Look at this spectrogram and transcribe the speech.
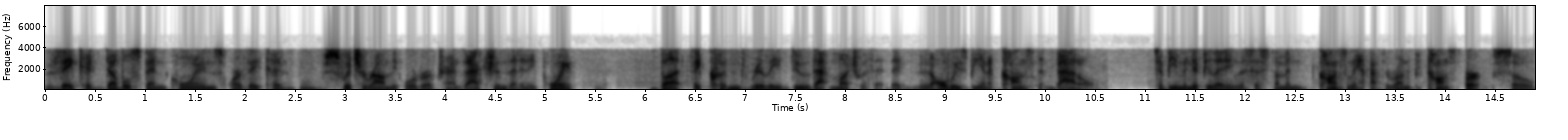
they could double spend coins or they could switch around the order of transactions at any point, but they couldn't really do that much with it. They'd, they'd always be in a constant battle to be manipulating the system and constantly have to run constant. So,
